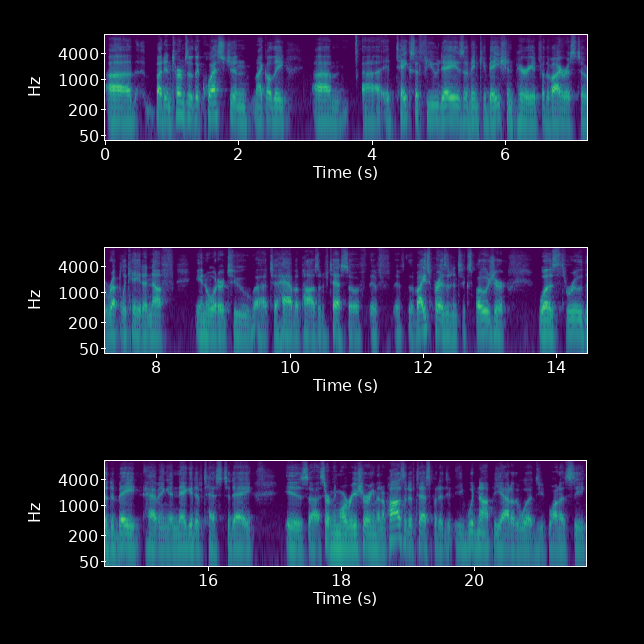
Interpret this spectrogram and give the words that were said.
Uh, but in terms of the question, Michael, the um, uh, it takes a few days of incubation period for the virus to replicate enough in order to uh, to have a positive test. So if, if if the vice president's exposure was through the debate having a negative test today is uh, certainly more reassuring than a positive test, but it, he would not be out of the woods. You'd want to see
